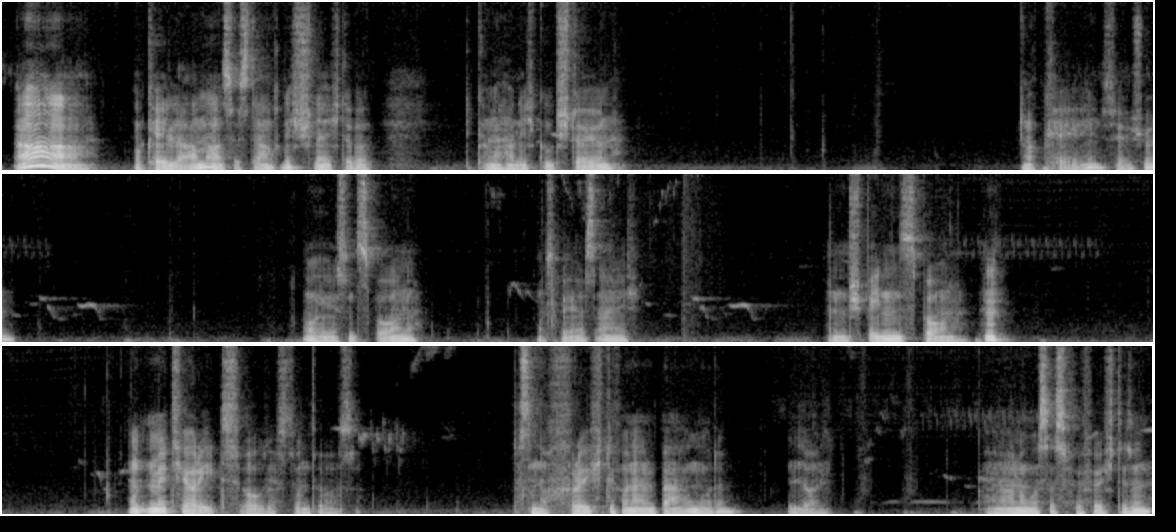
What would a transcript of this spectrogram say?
Ah, okay, Lamas ist auch nicht schlecht, aber die kann man halt nicht gut steuern. Okay, sehr schön. Oh, hier ist ein Spawner. Was wäre es eigentlich? Ein Spinnenspawn. Hm. Und ein Meteorit. Oh, das ist unter Wasser. Das sind noch Früchte von einem Baum, oder? Lol. Keine Ahnung, was das für Früchte sind.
